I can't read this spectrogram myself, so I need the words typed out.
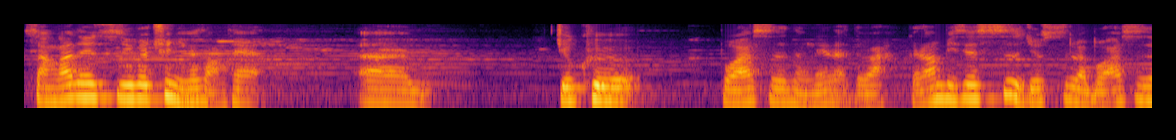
上港队处于一个缺人的状态，呃，就看博阿斯能力了，对伐？搿场比赛输就输了，博阿斯，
